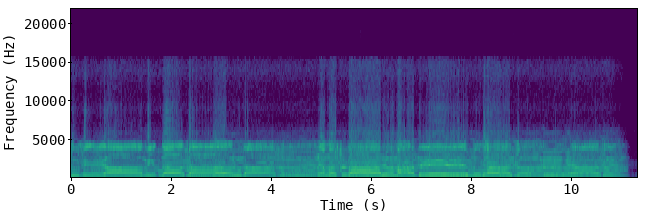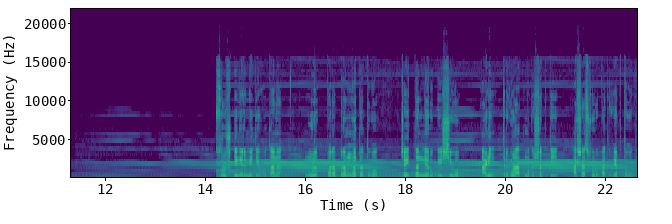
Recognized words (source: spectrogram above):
तुझे आभितासारुदास नमस्कार माते तुझ्याच सृष्टी निर्मिती होताना मूळ परब्रह्मतत्व चैतन्यरूपी शिव आणि त्रिगुणात्मक शक्ती अशा स्वरूपात व्यक्त होते.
